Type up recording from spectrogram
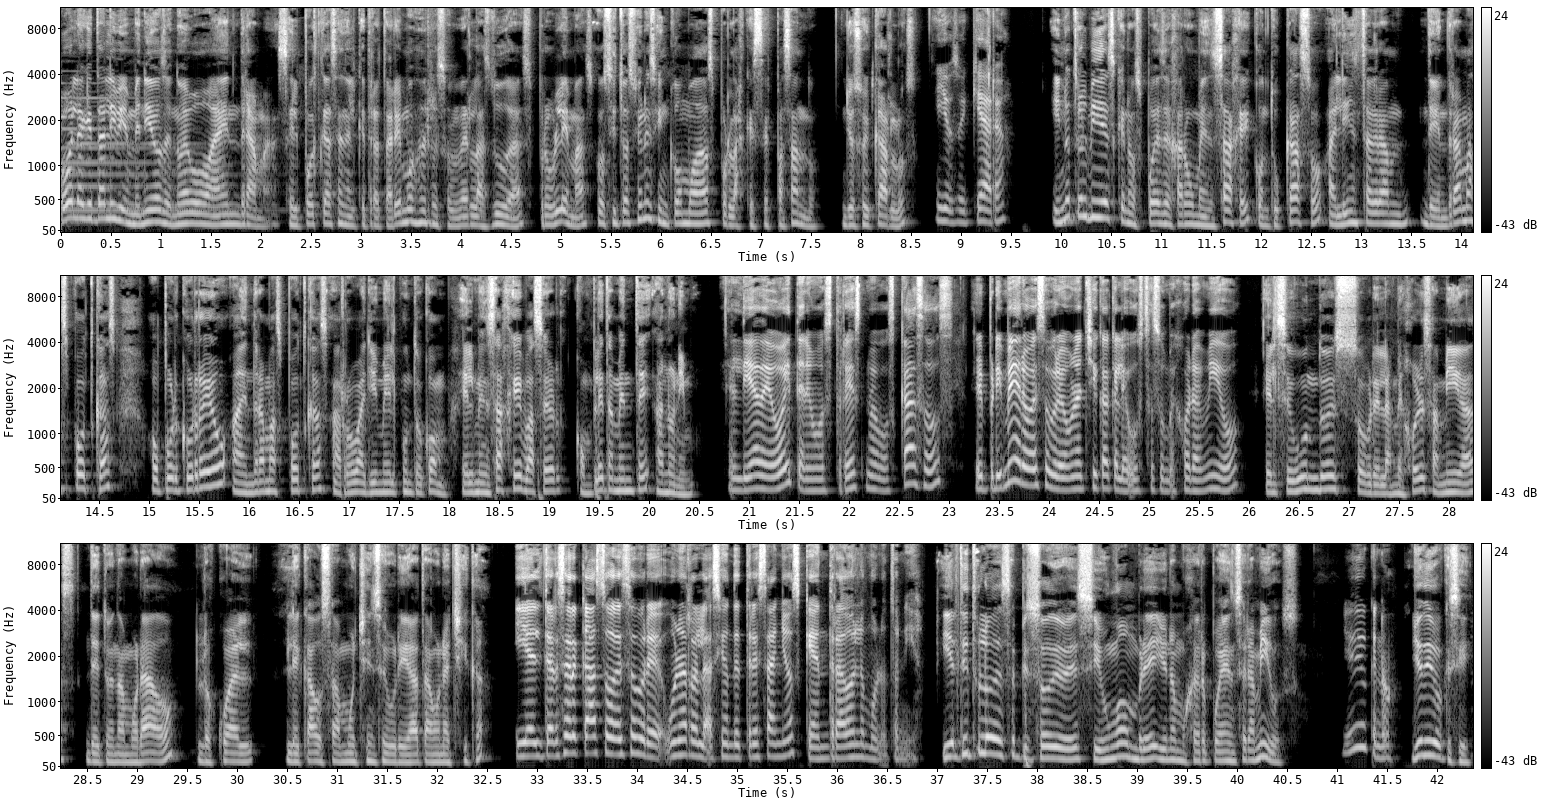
Hola, ¿qué tal y bienvenidos de nuevo a En Dramas, el podcast en el que trataremos de resolver las dudas, problemas o situaciones incómodas por las que estés pasando. Yo soy Carlos. Y yo soy Kiara. Y no te olvides que nos puedes dejar un mensaje con tu caso al Instagram de Endramas Podcast o por correo a endramaspodcast.gmail.com. El mensaje va a ser completamente anónimo. El día de hoy tenemos tres nuevos casos. El primero es sobre una chica que le gusta a su mejor amigo. El segundo es sobre las mejores amigas de tu enamorado, lo cual le causa mucha inseguridad a una chica. Y el tercer caso es sobre una relación de tres años que ha entrado en la monotonía. Y el título de este episodio es Si un hombre y una mujer pueden ser amigos. Yo digo que no. Yo digo que sí.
